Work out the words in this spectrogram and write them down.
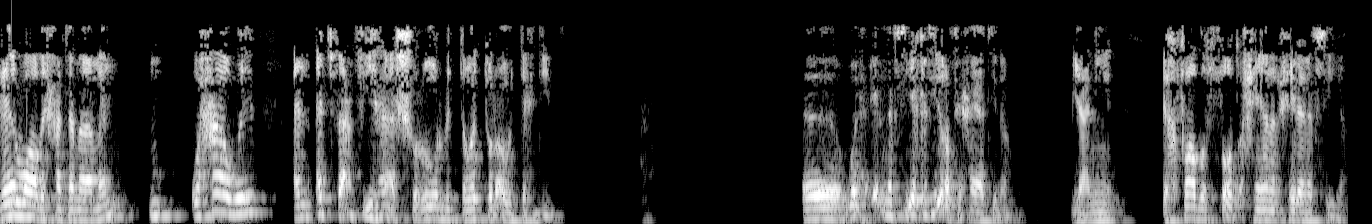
غير واضحة تماما. أحاول أن أدفع فيها الشعور بالتوتر أو التهديد. أه، والحيلة النفسية كثيرة في حياتنا. يعني إخفاض الصوت أحيانا حيلة نفسية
